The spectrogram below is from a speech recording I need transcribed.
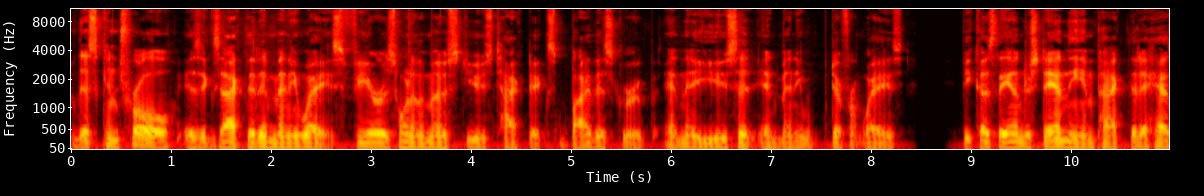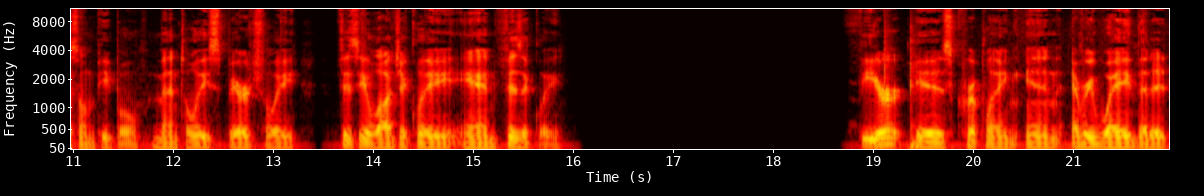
This control is exacted in many ways. Fear is one of the most used tactics by this group, and they use it in many different ways because they understand the impact that it has on people mentally, spiritually, physiologically, and physically. Fear is crippling in every way that it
